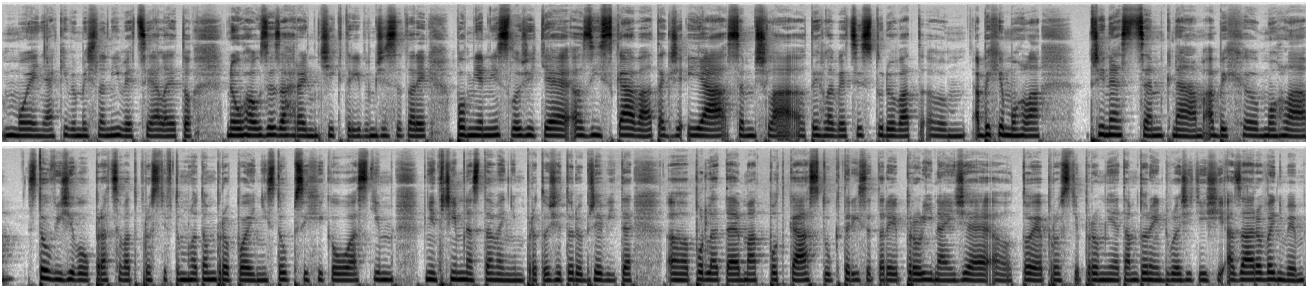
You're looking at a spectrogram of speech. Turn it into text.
moje nějaké vymyšlené věci, ale je to know-how ze zahraničí, který vím, že se tady poměrně složitě získává, takže i já jsem šla eh, tyhle věci studovat, um, abych je mohla přinést sem k nám, abych eh, mohla s tou výživou pracovat prostě v tomhletom propojení s tou psychikou a s tím vnitřním nastavením, protože to dobře víte eh, podle témat podcastu, který se tady prolínají, že to je prostě pro mě tam to nejdůležitější a zároveň vím,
